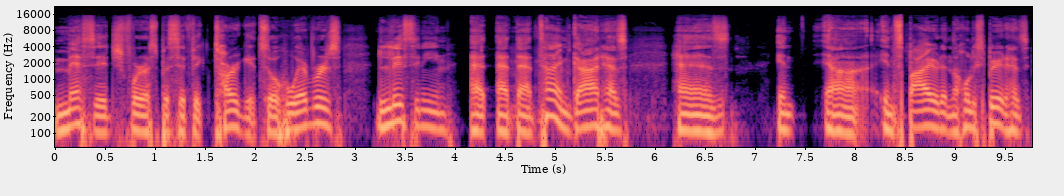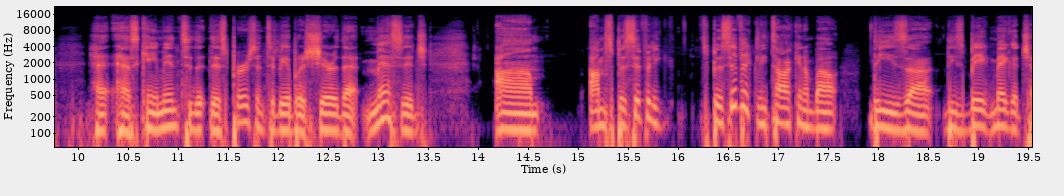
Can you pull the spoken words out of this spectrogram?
message for a specific target. So whoever's listening at, at that time, God has has in, uh, inspired, and the Holy Spirit has ha, has came into the, this person to be able to share that message. Um, I'm specifically specifically talking about these uh, these big mega ch-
